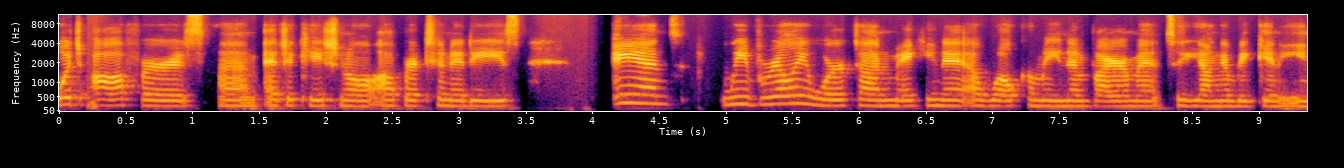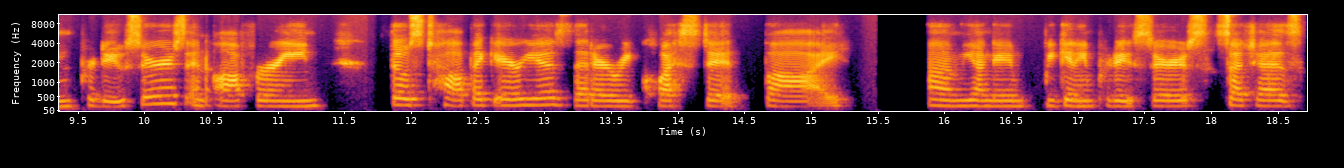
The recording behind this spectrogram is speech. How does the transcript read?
which offers um, educational opportunities. And we've really worked on making it a welcoming environment to young and beginning producers and offering those topic areas that are requested by um, young and beginning producers, such as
